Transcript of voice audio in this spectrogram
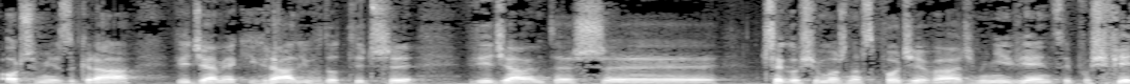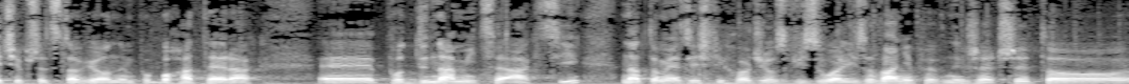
o czym jest gra, wiedziałem, jakich realiów dotyczy, wiedziałem też, e, czego się można spodziewać, mniej więcej po świecie przedstawionym, po bohaterach, po dynamice akcji. Natomiast jeśli chodzi o zwizualizowanie pewnych rzeczy, to,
